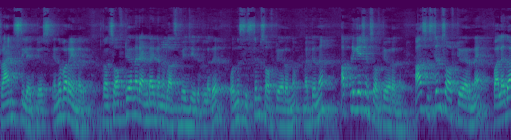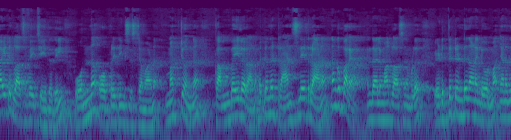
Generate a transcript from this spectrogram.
ട്രാൻസ്ലേറ്റേഴ്സ് എന്ന് പറയുന്നത്. സോഫ്റ്റ്വെയറിനെ രണ്ടായിട്ടാണ് ക്ലാസിഫൈ ചെയ്തിട്ടുള്ളത്. ഒന്ന് സിസ്റ്റം സോഫ്റ്റ്വെയർ എന്നും മറ്റൊന്ന് അപ്ലിക്കേഷൻ സോഫ്റ്റ്വെയർ എന്നും. ആ സിസ്റ്റം സോഫ്റ്റ്വെയറിനെ പലതായിട്ട് ക്ലാസിഫൈ ചെയ്തതിൽ ഒന്ന് ഓപ്പറേറ്റിംഗ് സിസ്റ്റമാണ് മറ്റൊന്ന് കമ്പൈലറാണ് മറ്റൊന്ന് ട്രാൻസ്ലേറ്ററാണ് നമുക്ക് പറയാം. എന്തായാലും ആ ക്ലാസ് നമ്മൾ എടുത്തിട്ടുണ്ട് എന്നാണ് എന്റെ ഓർമ്മ. ഞാനത്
